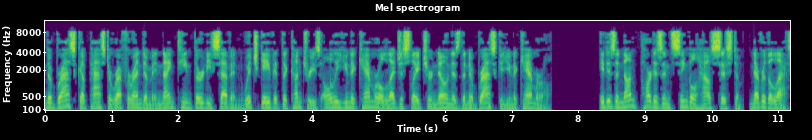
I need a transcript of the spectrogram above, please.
Nebraska passed a referendum in 1937 which gave it the country's only unicameral legislature known as the Nebraska Unicameral. It is a nonpartisan single-house system, nevertheless,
